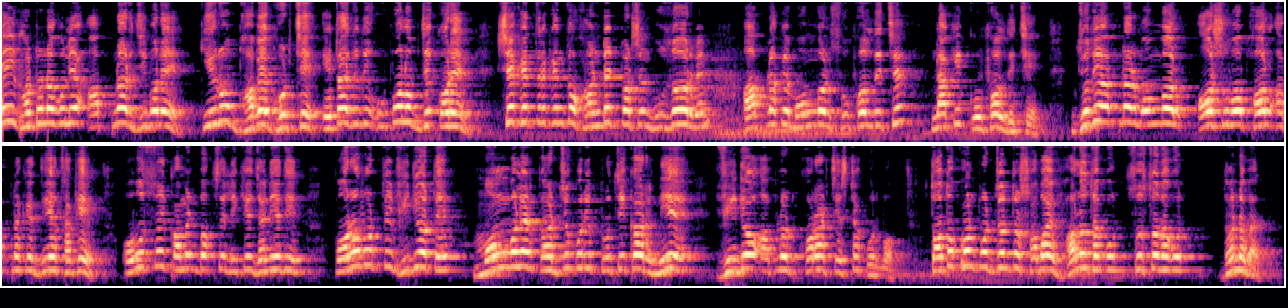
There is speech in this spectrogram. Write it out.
এই ঘটনাগুলি আপনার জীবনে কীরূপভাবে ঘটছে এটা যদি উপলব্ধি করেন, সেক্ষেত্রে কিন্তু হান্ড্রেড পারসেন্ট বুঝতে পারবেন আপনাকে মঙ্গল সুফল দিচ্ছে নাকি কুফল দিচ্ছে। যদি আপনার মঙ্গল অশুভ ফল আপনাকে দিয়ে থাকে, অবশ্যই কমেন্ট বক্সে লিখে জানিয়ে দিন। পরবর্তী ভিডিওতে মঙ্গলের কার্যকরী প্রতিকার নিয়ে ভিডিও আপলোড করার চেষ্টা করব। ততক্ষণ পর্যন্ত সবাই ভালো থাকুন, সুস্থ থাকুন। ধন্যবাদ।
